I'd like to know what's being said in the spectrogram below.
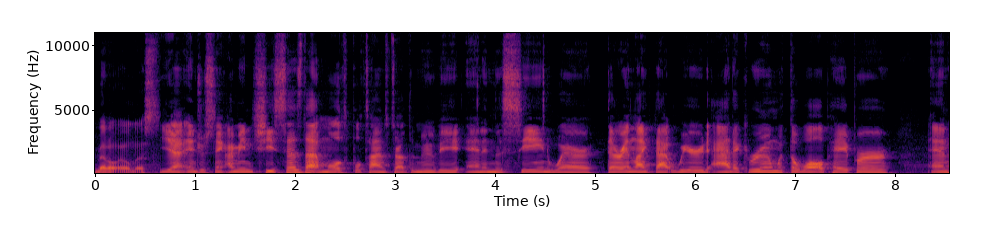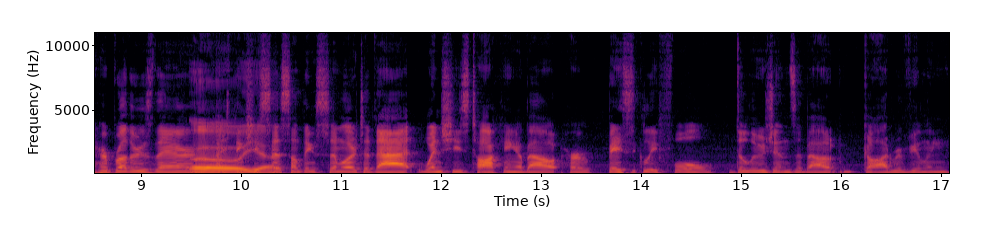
mental illness. Yeah, interesting. I mean, she says that multiple times throughout the movie, and in the scene where they're in like that weird attic room with the wallpaper and her brother's there, I Oh, think she yeah. says something similar to that when she's talking about her basically full delusions about God revealing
